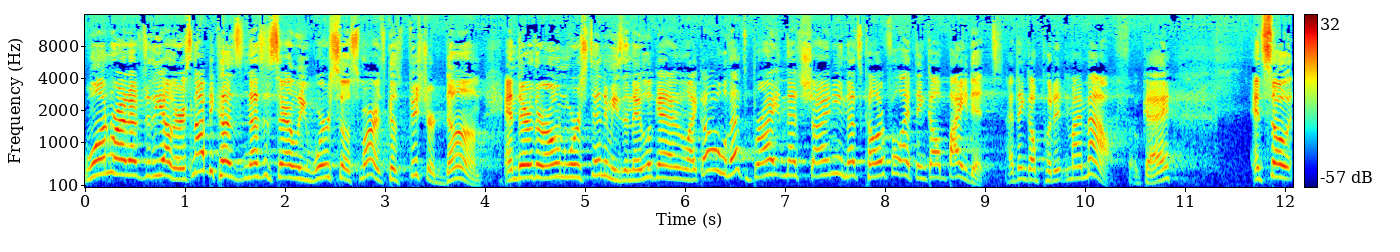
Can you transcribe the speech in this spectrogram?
One right after the other. It's not because necessarily we're so smart, it's because fish are dumb. And they're their own worst enemies, and they look at it and like, oh, well, that's bright, and that's shiny, and that's colorful. I think I'll bite it. I think I'll put it in my mouth, okay? And so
